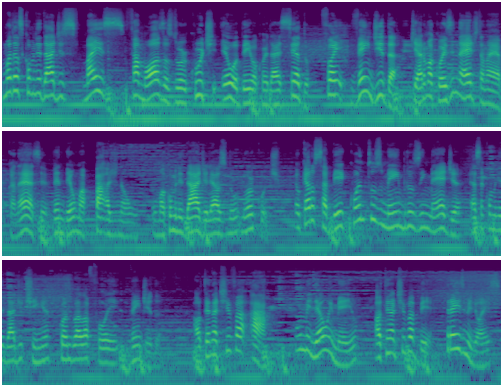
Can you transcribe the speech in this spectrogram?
Uma das comunidades mais famosas do Orkut, Eu Odeio Acordar Cedo, foi vendida, que era uma coisa inédita na época, né? Você vendeu uma página, uma comunidade, aliás, no, no Orkut. Eu quero saber quantos membros em média essa comunidade tinha quando ela foi vendida. Alternativa A, 1 milhão e meio. Alternativa B, 3 milhões.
